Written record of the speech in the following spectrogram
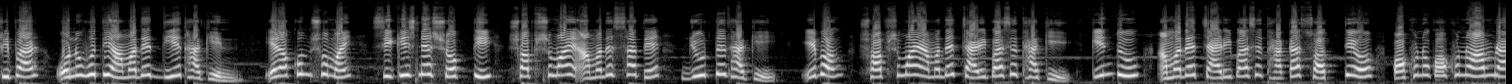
কৃপার অনুভূতি আমাদের দিয়ে থাকেন। এরকম সময় শ্রীকৃষ্ণের শক্তি সবসময় আমাদের সাথে জুড়তে থাকে এবং সবসময় আমাদের চারিপাশে থাকি। কিন্তু আমাদের চারিপাশে থাকা সত্ত্বেও কখনো কখনো আমরা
